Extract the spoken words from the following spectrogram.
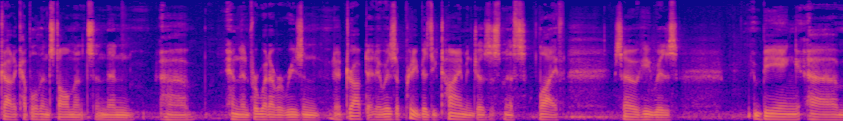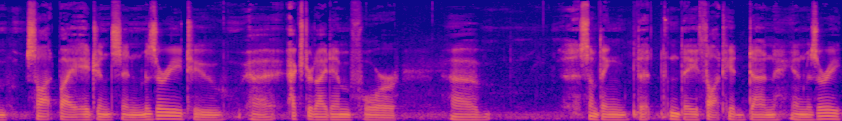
got a couple of installments, and then uh, and then for whatever reason it dropped it. It was a pretty busy time in Joseph Smith's life, so he was being um, sought by agents in Missouri to uh, extradite him for something that they thought he had done in Missouri.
